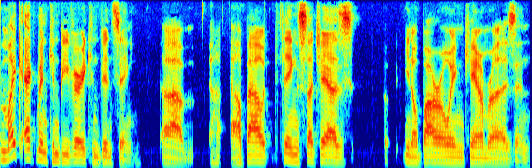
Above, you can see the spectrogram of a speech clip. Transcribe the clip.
Mike Eckman can be very convincing um, uh, about things such as you know borrowing cameras and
